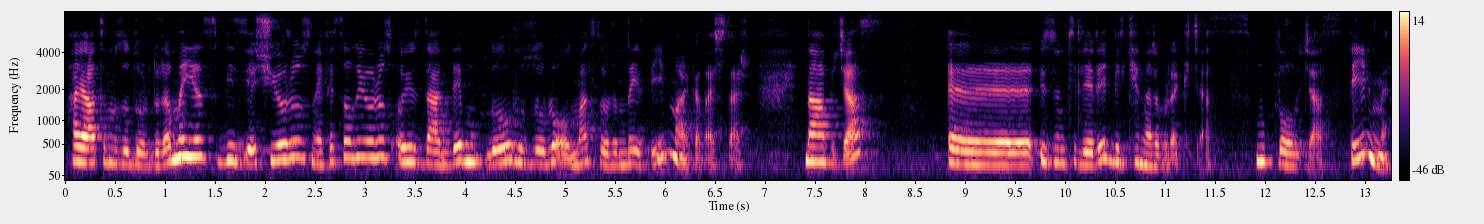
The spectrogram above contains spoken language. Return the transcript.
Hayatımızı durduramayız. Biz yaşıyoruz, nefes alıyoruz. O yüzden de mutlu, huzurlu olmak zorundayız değil mi arkadaşlar? Ne yapacağız? Ee, üzüntüleri bir kenara bırakacağız. Mutlu olacağız değil mi?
